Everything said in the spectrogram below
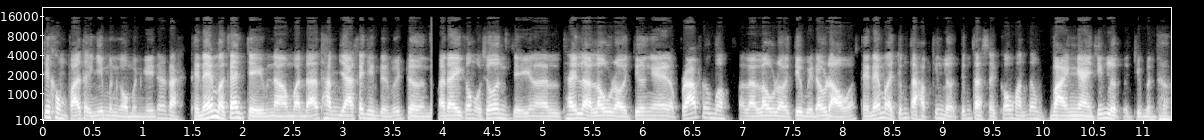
chứ không phải tự nhiên mình ngồi mình nghĩ nó ra. Thì nếu mà các anh chị nào mà đã tham gia cái chương trình với trường, ở đây có một số anh chị là thấy là lâu rồi chưa nghe đọc rap, đúng không? Hoặc là lâu rồi chưa bị đau đầu thì nếu mà chúng ta học chiến lược, chúng ta sẽ có khoảng tầm vài ngày chiến lược là chuyện bình thường,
